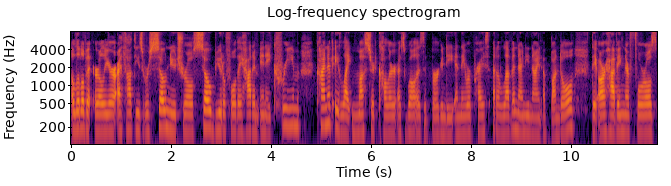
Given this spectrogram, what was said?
a little bit earlier, I thought these were so neutral, so beautiful. They had them in a cream, kind of a light mustard mustard color as well as a burgundy and they were priced at $11.99 a bundle. They are having their florals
